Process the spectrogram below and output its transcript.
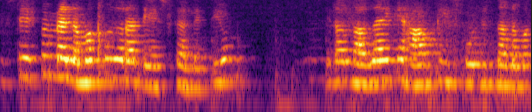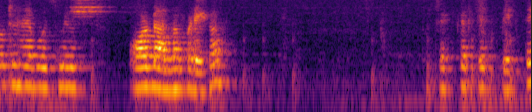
इस स्टेज पे मैं नमक को ज़रा टेस्ट कर लेती हूँ। मेरा अंदाज़ा है कि हाफ़ टी स्पून जितना नमक जो है वो इसमें और डालना पड़ेगा। चेक करके देखते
